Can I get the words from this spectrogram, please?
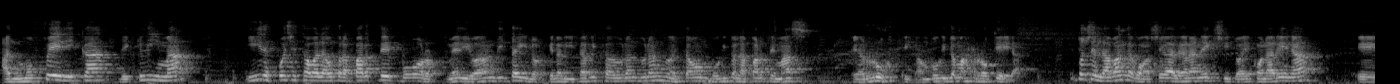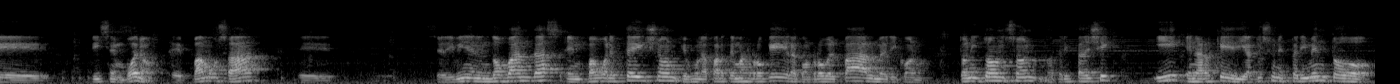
atmosférica de clima, y después estaba la otra parte por medio Andy Taylor, que era el guitarrista de Durán Durán, donde estaba un poquito la parte más eh, rústica, un poquito más rockera. Entonces la banda cuando llega al gran éxito ahí con Arena, eh, dicen, bueno, eh, vamos a... se dividen en dos bandas, en Power Station, que es una parte más rockera, con Robert Palmer y con Tony Thompson, baterista de Chic, y en Arcadia, que es un experimento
